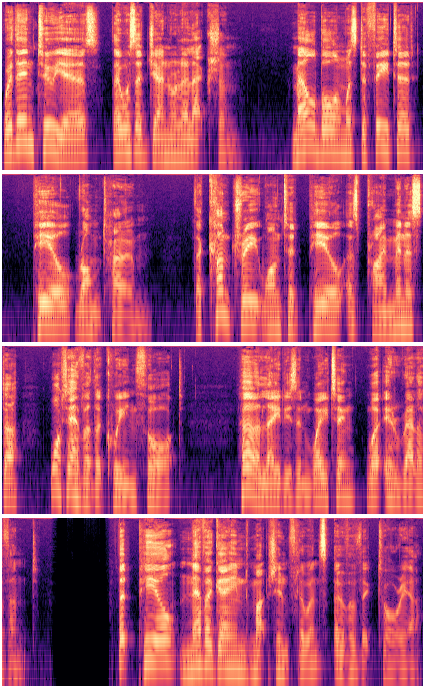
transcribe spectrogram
Within two years, there was a general election. Melbourne was defeated, Peel romped home. The country wanted Peel as Prime Minister, whatever the Queen thought. Her ladies in waiting were irrelevant. But Peel never gained much influence over Victoria,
